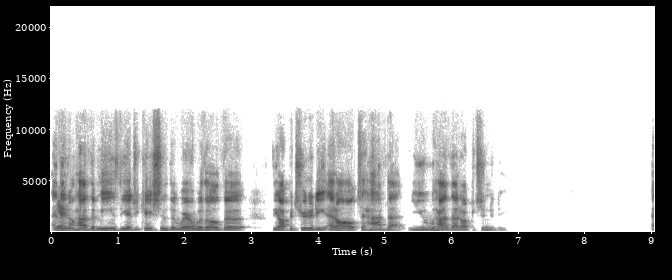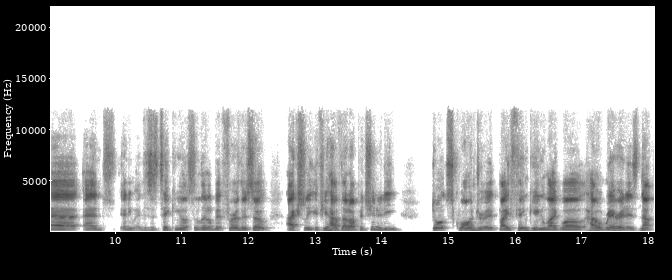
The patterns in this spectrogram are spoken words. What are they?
and Yeah. they don't have the means the education the wherewithal the the opportunity at all to have that you have that opportunity uh, and anyway, this is taking us a little bit further. So actually, if you have that opportunity, don't squander it by thinking like, well, how rare it is. Now,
